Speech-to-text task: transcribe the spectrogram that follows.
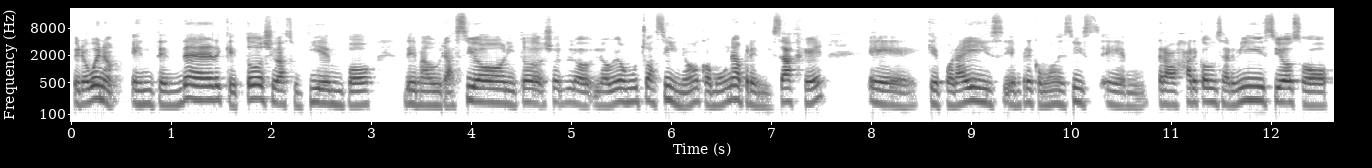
pero bueno, entender que todo lleva su tiempo de maduración y todo, yo lo, veo mucho así, ¿no? Como un aprendizaje eh, que por ahí siempre, como decís, em, trabajar con servicios o,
